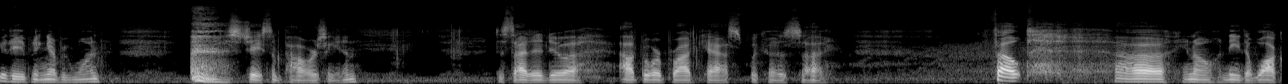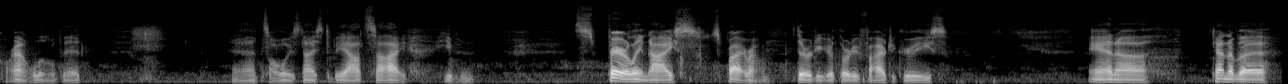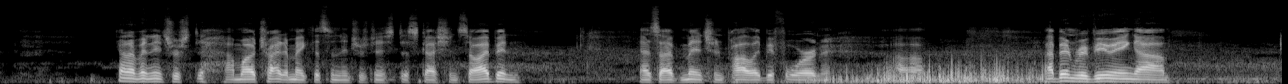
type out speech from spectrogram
Good evening, everyone. it's Jason Powers again. Decided to do a outdoor broadcast because I felt, uh, you know, I need to walk around a little bit. Yeah, it's always nice to be outside. Even it's fairly nice. It's probably around 30 or 35 degrees, and uh, kind of a kind of an interest. I'm gonna try to make this an interesting discussion. So I've been, as I've mentioned probably before, and uh, I've been reviewing uh,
